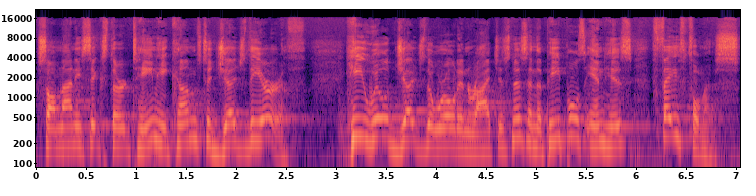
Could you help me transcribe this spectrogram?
Psalm 96 13, He comes to judge the earth. He will judge the world in righteousness and the peoples in His faithfulness.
